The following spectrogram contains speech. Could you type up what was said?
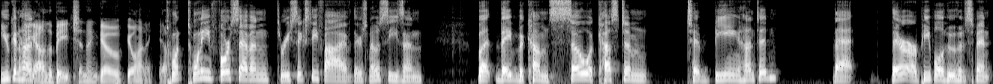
You can hang hunt out on the beach, and then go go hunting. Yep. 24 7, 365. There's no season, but they've become so accustomed to being hunted that there are people who have spent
